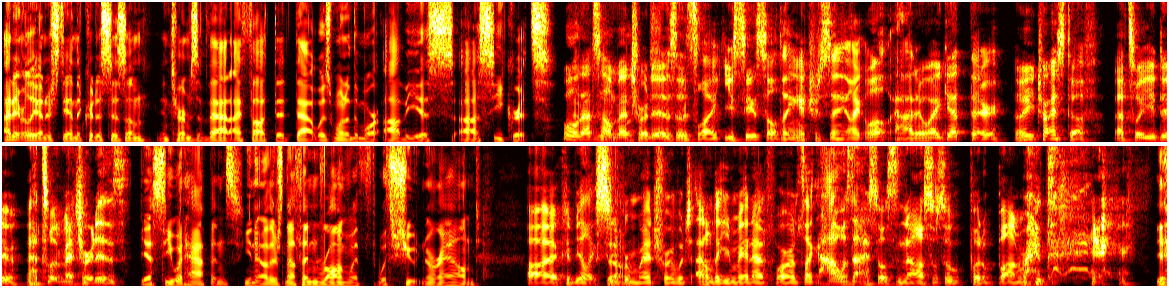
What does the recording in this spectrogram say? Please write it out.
I didn't really understand the criticism in terms of that. I thought that that was one of the more obvious uh, secrets. well, That that's how really wasn't Metroid is. secret. It's like you see something interesting, like, well, how do I get there? Oh, you try stuff. That's what you do. That's what Metroid is. yeah, see what happens. You know, there's nothing wrong with with shooting around. Uh, it could be like So- Super Metroid, which I don't think you made that far. It's like, how was I supposed to know? I was supposed to put a bomb right there. Yeah.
